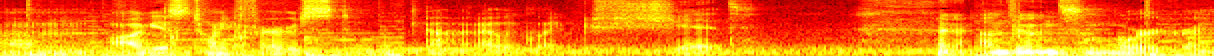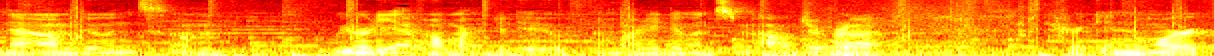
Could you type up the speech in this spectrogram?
um, August 21st. God, I look like shit. I'm doing some work right now. I'm doing some, we already have homework to do. I'm already doing some algebra freaking work,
